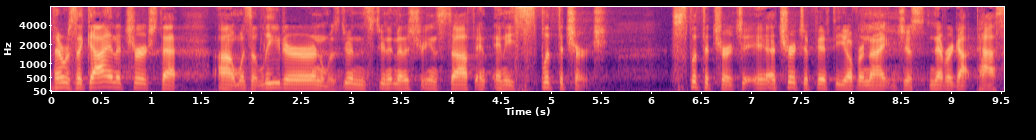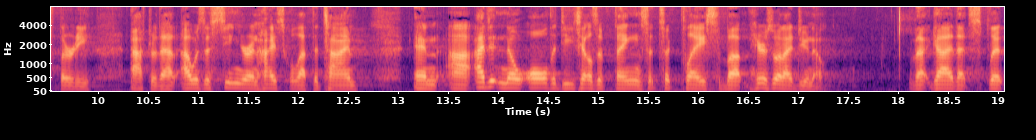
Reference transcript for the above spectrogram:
There was a guy in the church that um, was a leader and was doing student ministry and stuff, and, and he split the church. Split the church. A church of 50 overnight just never got past 30 after that. I was a senior in high school at the time, and uh, I didn't know all the details of things that took place, but here's what I do know that guy that split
